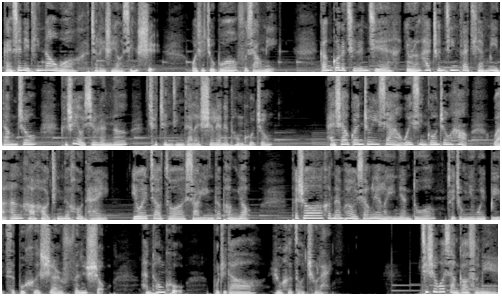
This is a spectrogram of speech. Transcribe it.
感谢你听到我，这里是有心事，我是主播付小米。刚过的情人节，有人还沉浸在甜蜜当中，可是有些人呢，却沉浸在了失恋的痛苦中。还是要关注一下微信公众号“晚安好好听”的后台，一位叫做小莹的朋友，她说和男朋友相恋了一年多，最终因为彼此不合适而分手。很痛苦，不知道如何走出来。其实我想告诉你，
